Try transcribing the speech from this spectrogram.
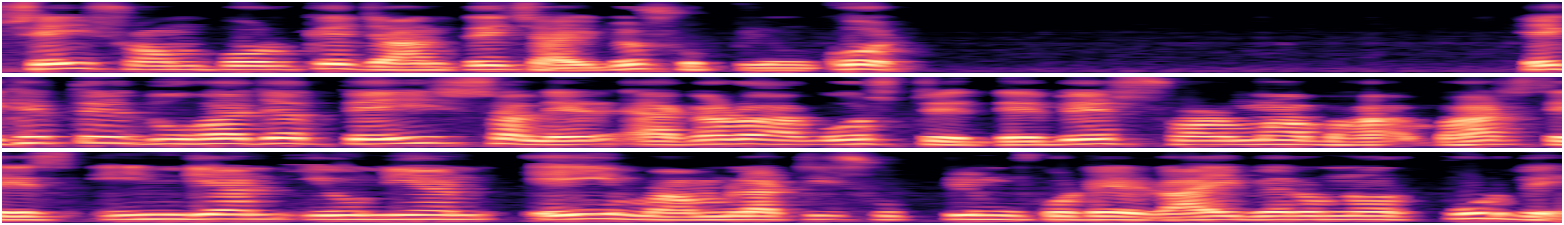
সেই সম্পর্কে জানতে চাইল সুপ্রিম কোর্ট। এক্ষেত্রে দু হাজার তেইশ সালের এগারো August Debesh Sharma versus Indian union এই মামলাটি সুপ্রিম কোর্টের রায় বেরোনোর পূর্বে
